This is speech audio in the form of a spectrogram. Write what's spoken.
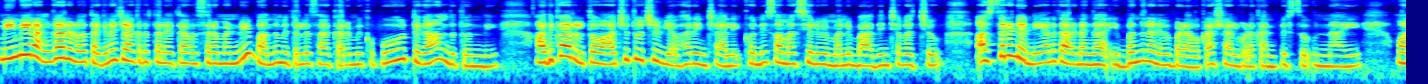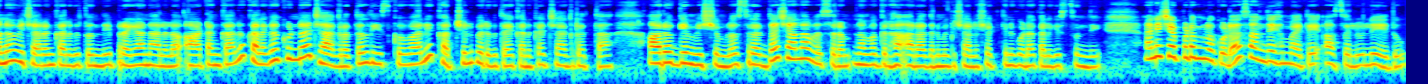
మీ మీ రంగాలలో తగిన జాగ్రత్తలు అయితే అవసరమండి. బంధుమిత్రుల సహకారం మీకు పూర్తిగా అందుతుంది. అధికారులతో ఆచితూచి వ్యవహరించాలి. కొన్ని సమస్యలు మిమ్మల్ని బాధించవచ్చు. అస్థిర నిర్ణయాల కారణంగా ఇబ్బందులు అనేవి పడే అవకాశాలు కూడా కనిపిస్తూ ఉన్నాయి. మనోవిచారం కలుగుతుంది. ప్రయాణాలలో ఆటంకాలు కలగకుండా జాగ్రత్తలు తీసుకోవాలి. ఖర్చులు పెరుగుతాయి కనుక జాగ్రత్త. ఆరోగ్యం విషయంలో శ్రద్ధ చాలా అవసరం. నవగ్రహ ఆరాధన మీకు చాలా శక్తిని కూడా కలిగిస్తుంది. అని చెప్పడంలో కూడా సందేహం అయితే అసలు లేదు.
